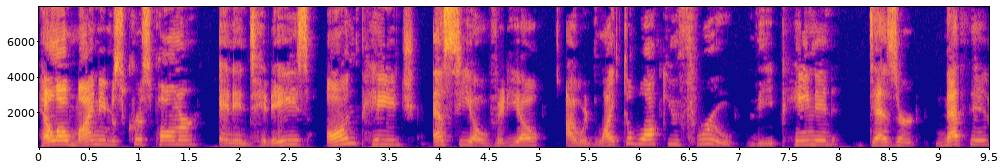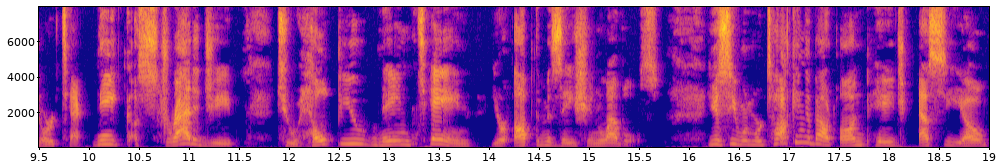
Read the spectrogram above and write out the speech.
Hello, my name is Chris Palmer, and in today's on page SEO video, I would like to walk you through the painted desert method or technique, a strategy to help you maintain your optimization levels. You see, when we're talking about on page SEO,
